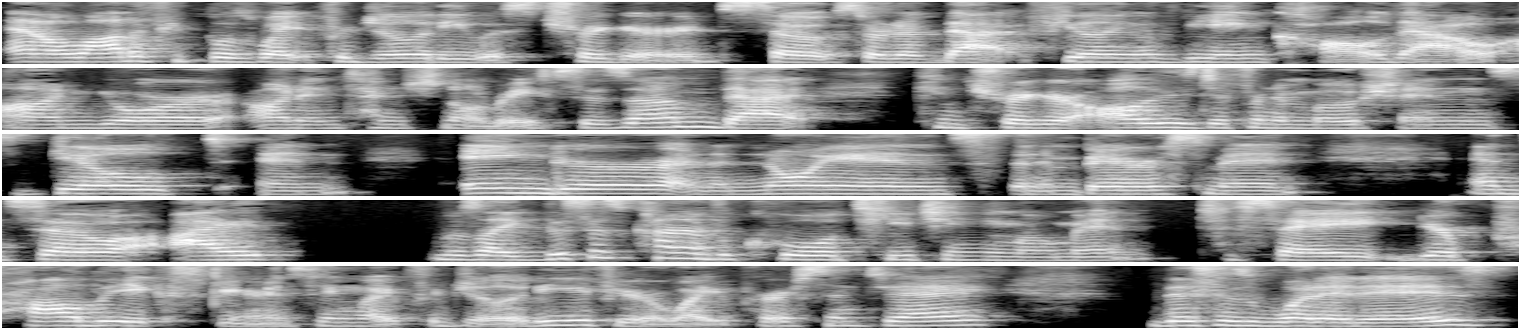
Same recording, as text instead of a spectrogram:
And a lot of people's white fragility was triggered. So, sort of that feeling of being called out on your unintentional racism that can trigger all these different emotions guilt and anger and annoyance and embarrassment. And so, I was like, this is kind of a cool teaching moment to say, you're probably experiencing white fragility if you're a white person today. This is what it is.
